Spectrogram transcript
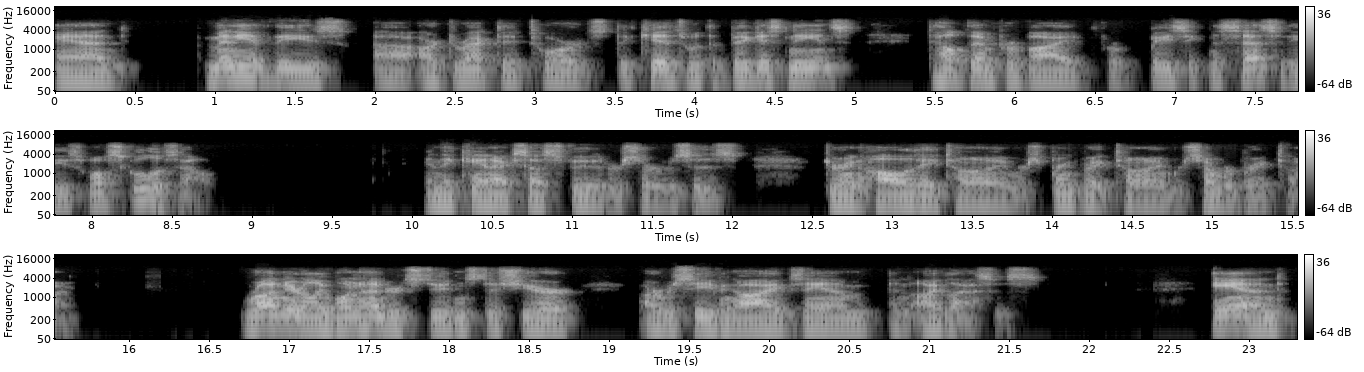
And many of these uh, are directed towards the kids with the biggest needs to help them provide for basic necessities while school is out and they can't access food or services during holiday time or spring break time or summer break time. Ron nearly 100 students this year are receiving eye exam and eyeglasses. And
